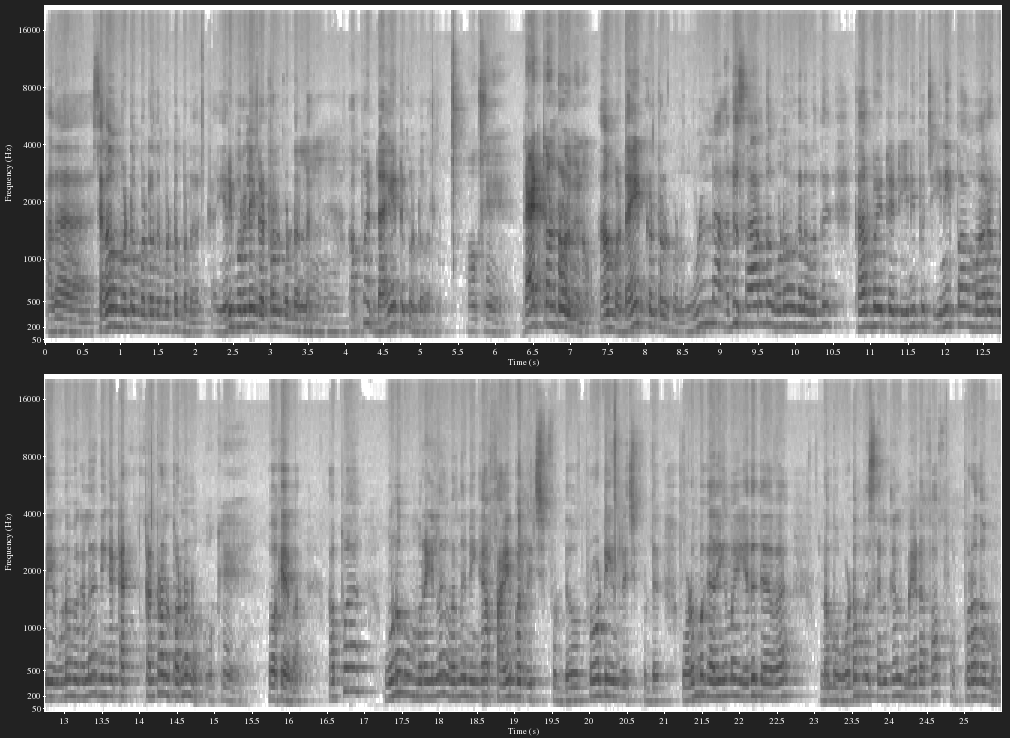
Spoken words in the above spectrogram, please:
அதை செலவு மட்டும் பண்ணுறது மட்டும் பண்ணாது. க- எரிபொருளையும் கண்ட்ரோல் பண்ணல அப்போ டயட்டு கொண்டு வரணும். ஓகே. டயட் கண்ட்ரோல் வேணும். ஆமாம் டயட் கண்ட்ரோல் பண்ணணும். உள்ள அது சார்ந்த உணவுகளை வந்து கார்போஹைட்ரேட் இனிப்பு இனிப்பாக மாறக்கூடிய உணவுகளை நீங்கள் கட் கண்ட்ரோல் பண்ணணும். ஓகே. ஓகேவா அப்போ உணவு முறையில் வந்து நீங்கள் fibre rich food protein rich food உடம்புக்கு அதிகமாக எது தேவை? நம்ம உடம்பு செல்கள் மேடப் ஆஃப் புரதமும்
